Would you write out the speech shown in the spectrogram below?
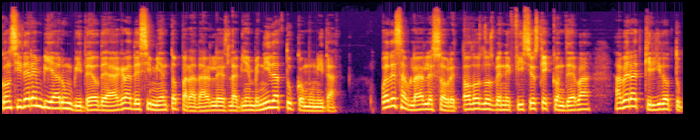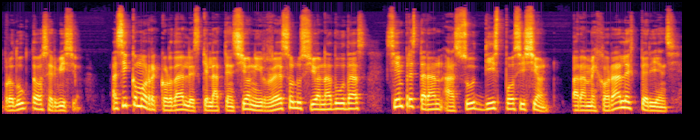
Considera enviar un video de agradecimiento para darles la bienvenida a tu comunidad. Puedes hablarles sobre todos los beneficios que conlleva haber adquirido tu producto o servicio, así como recordarles que la atención y resolución a dudas siempre estarán a su disposición para mejorar la experiencia.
